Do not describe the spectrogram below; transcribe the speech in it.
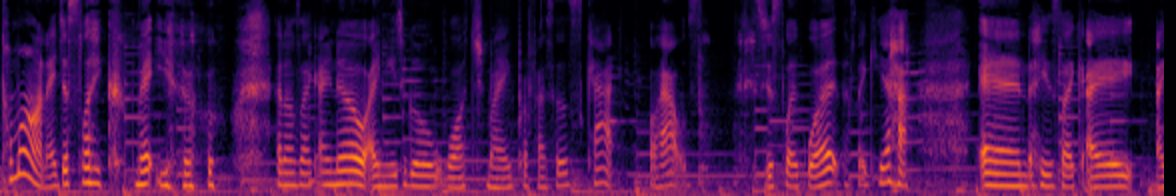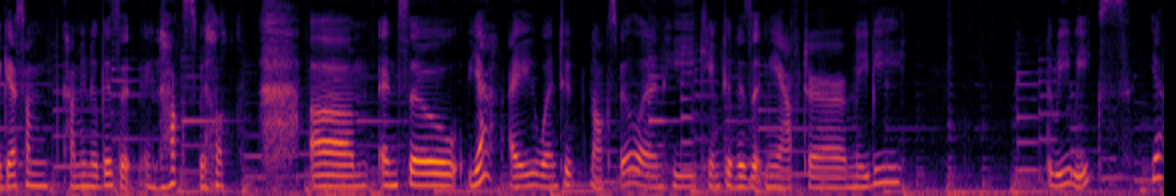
come on, I just like met you. and I was like, I know, I need to go watch my professor's cat or house. It's just like, what? I was like, yeah. And he's like, I I guess I'm coming to visit in Knoxville. um, and so yeah, I went to Knoxville and he came to visit me after maybe three weeks. Yeah.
